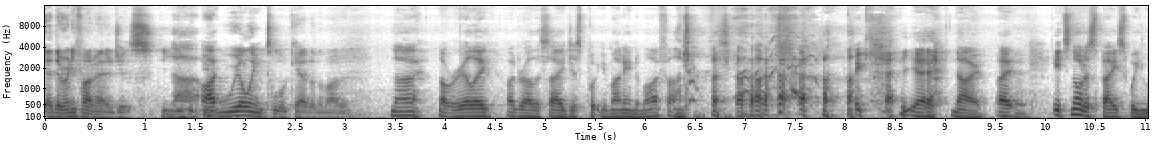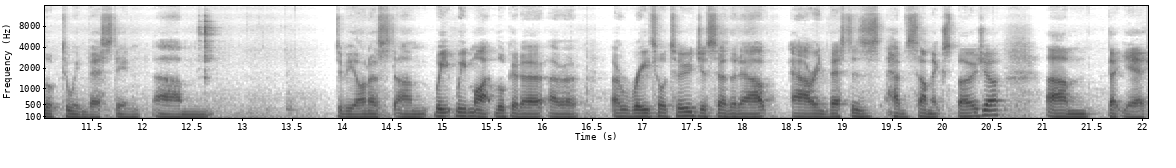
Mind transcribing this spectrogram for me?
are there any fund managers that you would be I- willing to look at at the moment? No, not really. I'd rather say just put your money into my fund. Yeah, no, I, it's not a space we look to invest in. Um, to be honest, um, we we might look at a, a, a REIT or two just so that our our investors have some exposure. Um, but yeah,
